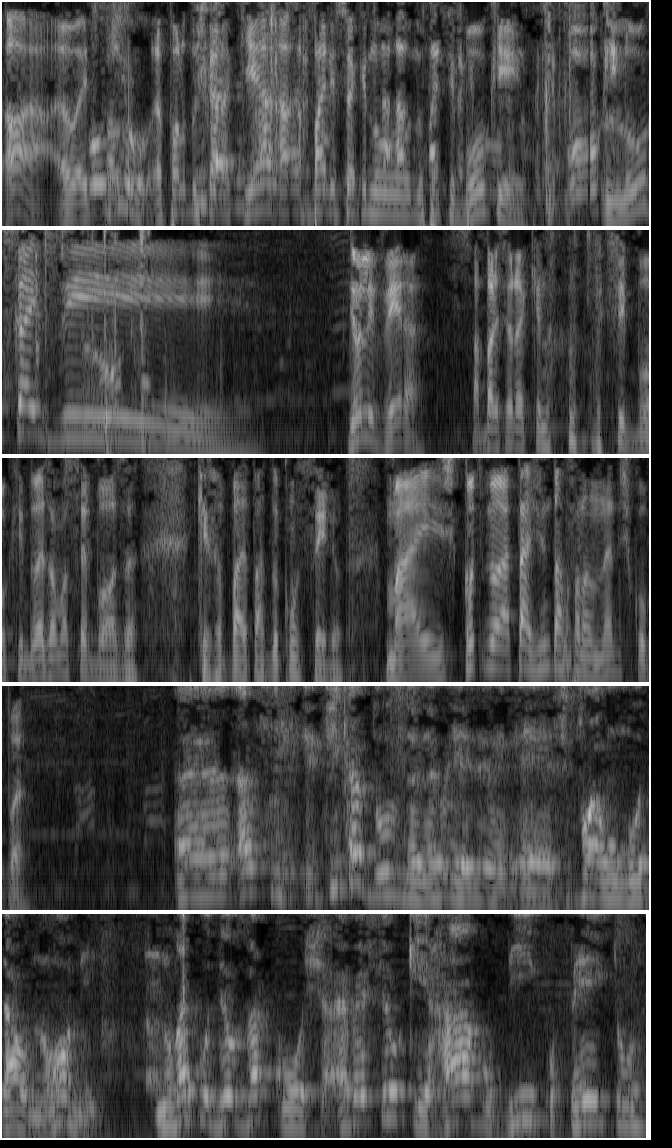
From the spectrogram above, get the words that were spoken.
Ó, eu, eu, falo, eu falo dos caras aqui, apareceu aqui no, no Facebook, Lucas e. de Oliveira. Apareceram aqui no, no Facebook, duas almas cebosa, que são faz parte do conselho. Mas, continua, a Tagino tá falando, né? Desculpa. É, assim, fica a dúvida, né? É, é, se for mudar o nome, não vai poder usar coxa. Aí vai ser o quê? Rabo, bico, peito?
